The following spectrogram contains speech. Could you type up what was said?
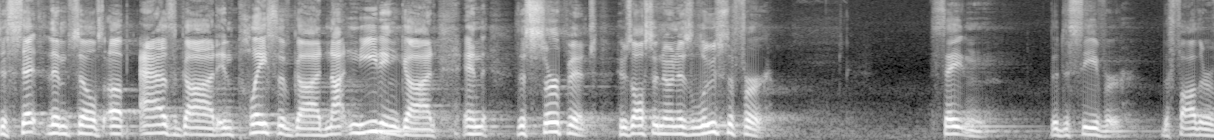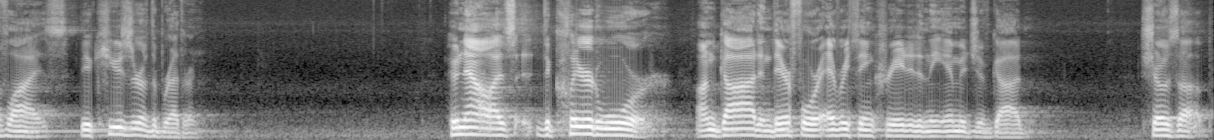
to set themselves up as God in place of God, not needing God. And the serpent, who's also known as Lucifer, Satan, the deceiver, the father of lies, the accuser of the brethren, who now has declared war on God and therefore everything created in the image of God shows up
